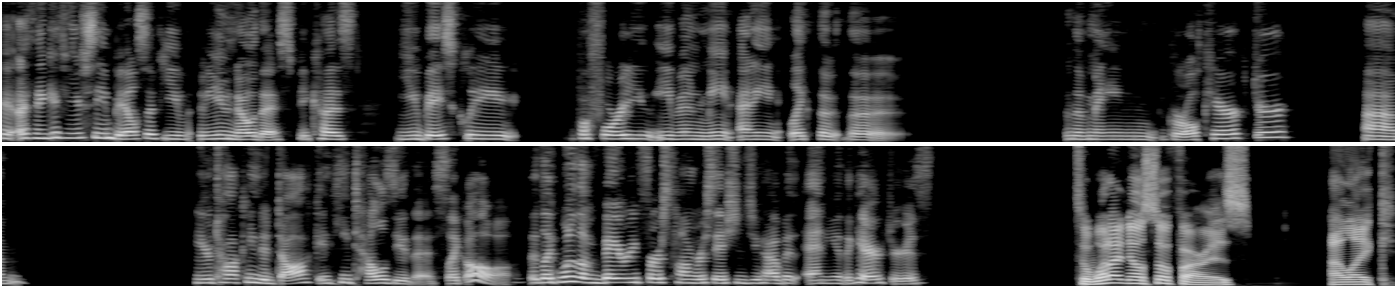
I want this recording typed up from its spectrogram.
I- I think if you've seen Balseph, you you know this because you basically before you even meet any like the the the main girl character, um, you're talking to Doc and he tells you this like oh it's like one of the very first conversations you have with any of the characters. So what I know so far is I like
